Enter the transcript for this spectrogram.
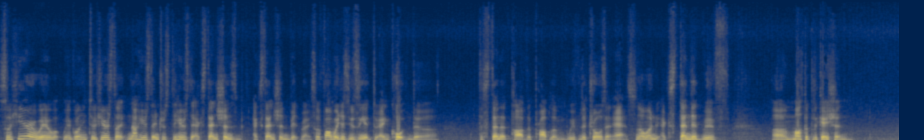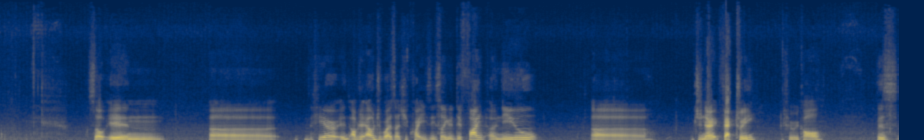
so here we're, we're going to here's the now here's the interesting here's the extensions extension bit right. So far we're just using it to encode the the standard part of the problem with literals and adds. Now I want to extend it with uh, multiplication. So in uh, here in object algebra, is actually quite easy. So you define a new uh, generic factory, if you recall. This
